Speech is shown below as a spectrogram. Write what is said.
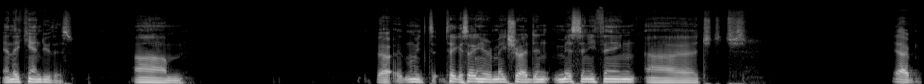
and they can do this. Um, uh, let me t- take a second here to make sure I didn't miss anything. Uh, yeah, I'm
